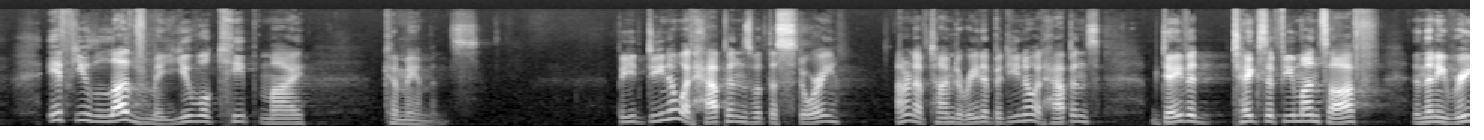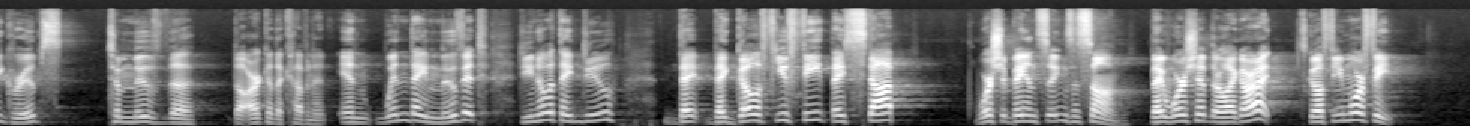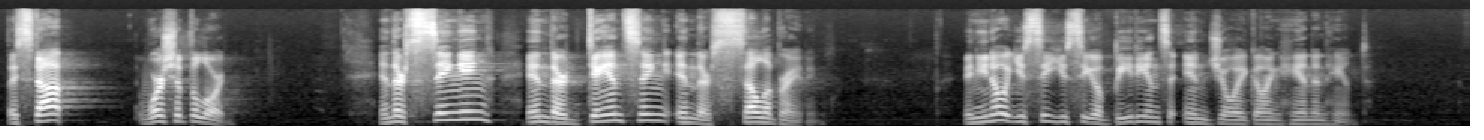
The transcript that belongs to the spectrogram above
if you love me, you will keep my commandments. But you, do you know what happens with the story? I don't have time to read it, but do you know what happens? David takes a few months off and then he regroups to move the, the Ark of the Covenant. And when they move it, do you know what they do? They, they go a few feet, they stop. Worship band sings a song. They worship, they're like, all right, let's go a few more feet. They stop, worship the Lord. And they're singing and they're dancing and they're celebrating. And you know what you see? You see obedience and joy going hand in hand.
